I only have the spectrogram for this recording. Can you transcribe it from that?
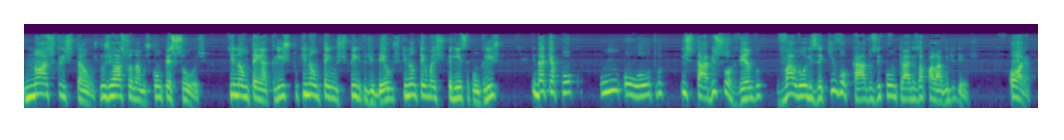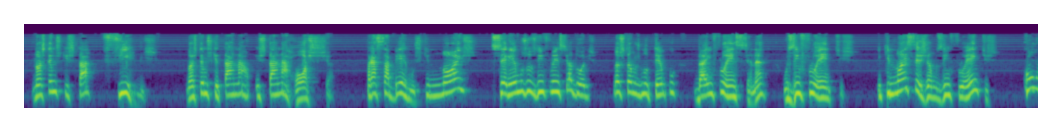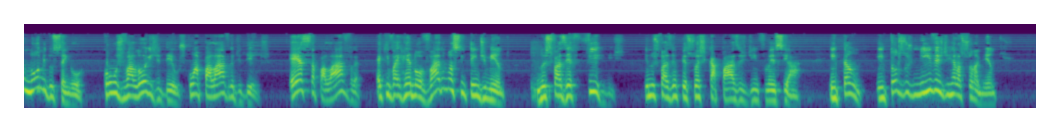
Nós cristãos nos relacionamos com pessoas que não têm a Cristo, que não têm o Espírito de Deus, que não têm uma experiência com Cristo, e daqui a pouco um ou outro está absorvendo valores equivocados e contrários à palavra de Deus. Ora, nós temos que estar firmes, nós temos que estar na, estar na rocha, para sabermos que nós seremos os influenciadores. Nós estamos no tempo da influência, né? Os influentes. E que nós sejamos influentes com o nome do Senhor, com os valores de Deus, com a palavra de Deus. Essa palavra é que vai renovar o nosso entendimento, nos fazer firmes e nos fazer pessoas capazes de influenciar. Então, em todos os níveis de relacionamentos,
